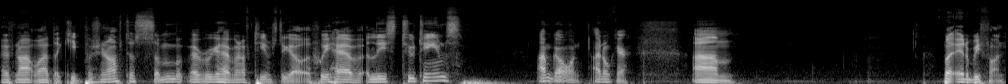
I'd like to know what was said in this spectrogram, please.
if not, we'll have to keep pushing off till some if we have enough teams to go. If we have at least two teams, I'm going. I don't care. Um, but it'll be fun.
